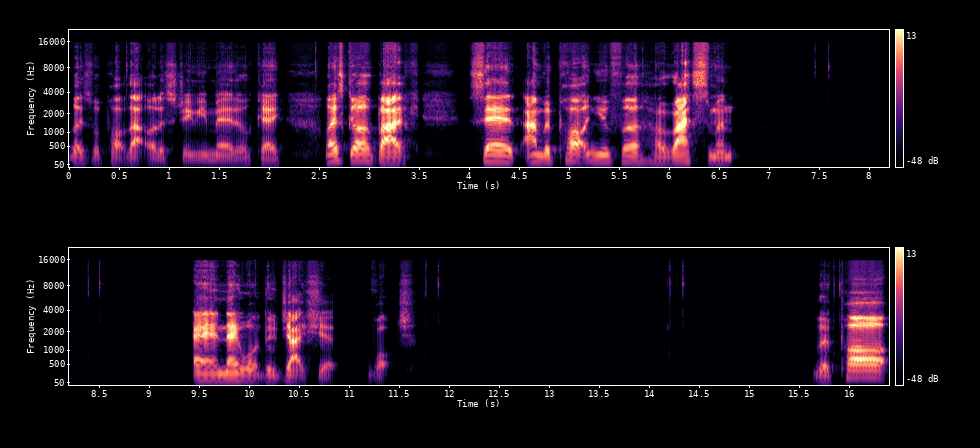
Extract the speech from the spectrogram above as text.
Let's report that other stream you made. Okay, let's go back. Said I'm reporting you for harassment, and they won't do jack shit. Watch. Report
